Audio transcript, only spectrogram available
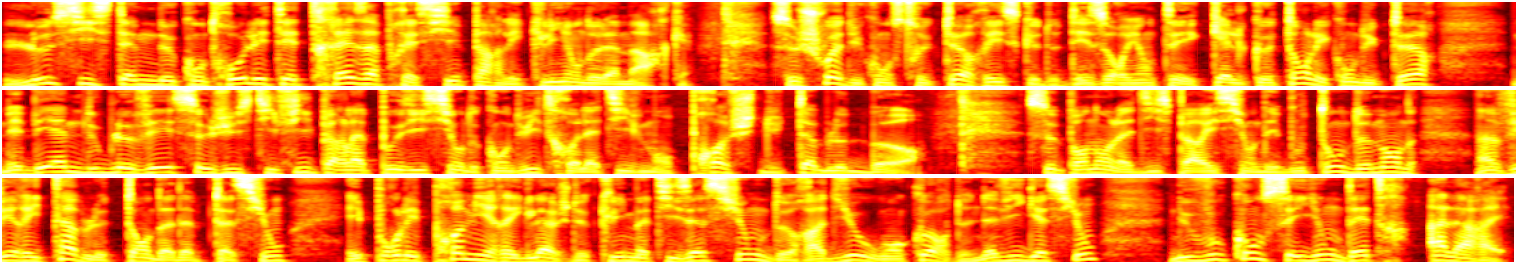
le système de contrôle était très apprécié par les clients de la marque. Ce choix du constructeur risque de désorienter quelque temps les conducteurs, mais BMW se justifie par la position de conduite relativement proche du tableau de bord. Cependant, la disparition des boutons demande un véritable temps d'adaptation et pour les premiers réglages de climatisation, de radio ou encore de navigation, nous vous conseillons d'être à l'arrêt.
